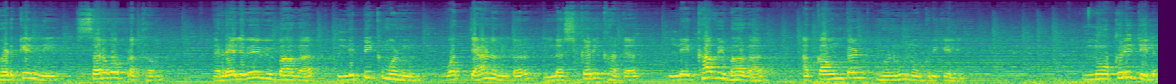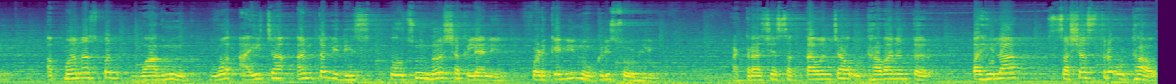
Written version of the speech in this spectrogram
फडकेंनी सर्वप्रथम रेल्वे विभागात लिपिक म्हणून व त्यानंतर लष्करी खात्यात लेखा विभागात अकाउंटंट म्हणून नोकरी केली. नोकरीतील अपमानास्पद वागणूक व आईच्या अंतविधीस पोचू न शकल्याने फडकेंनी नोकरी सोडली. अठराशे सत्तावन्नच्या उठावानंतर पहिला सशस्त्र उठाव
